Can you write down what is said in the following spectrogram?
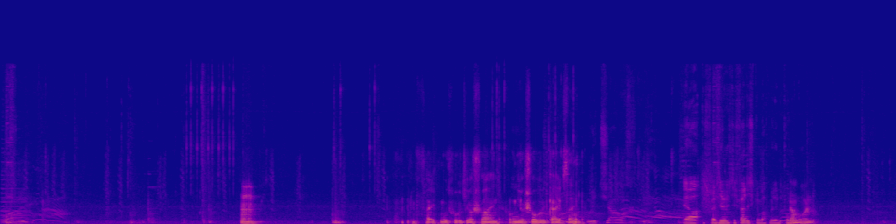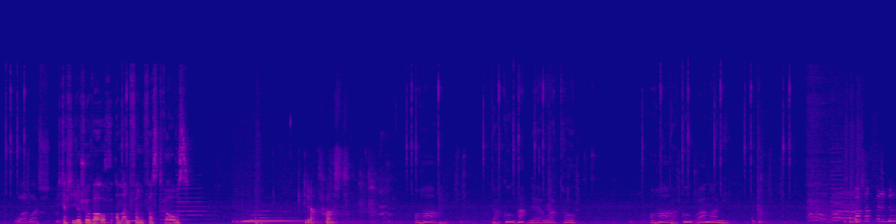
Wobble. Falkmut holt Joshua ein und Joshua wird geil sein. Ja, ich werde hier richtig fertig gemacht mit den Punkten. Jawohl. Ich dachte, Joshua war auch am Anfang fast raus. Ja, fast. Aha. Taku. Ha. Le watro. Aha. Taku. Wamani. Was kannst du meine Tür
